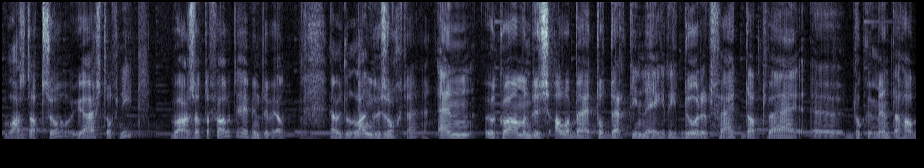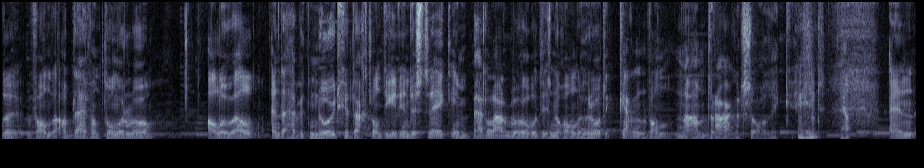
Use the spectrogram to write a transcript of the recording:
was dat zo, juist of niet? Waar zat de fout eventueel? We hebben het lang gezocht. Hè? En we kwamen dus allebei tot 1390 door het feit dat wij eh, documenten hadden van de abdij van Tongerlo. Alhoewel, en dat heb ik nooit gedacht, want hier in de streek in Berlaar bijvoorbeeld is nogal een grote kern van naamdragers, zoals ik heet. Ja. En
